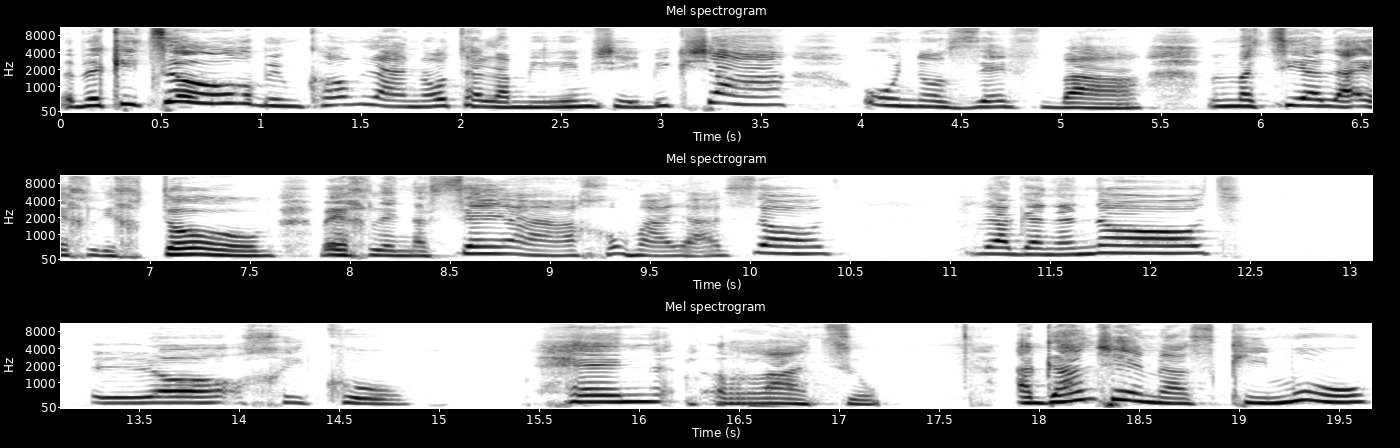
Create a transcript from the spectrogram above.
ובקיצור, במקום לענות על המילים שהיא ביקשה, הוא נוזף בה, ומציע לה איך לכתוב, ואיך לנסח, ומה לעשות. והגננות לא חיכו, הן רצו. הגן שהם אז קיימו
